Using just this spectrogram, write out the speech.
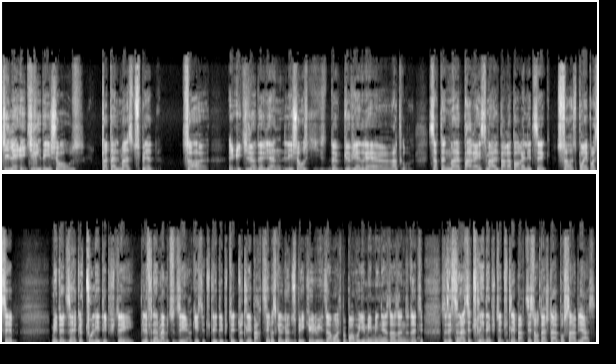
qu'il ait écrit des choses totalement stupides. Ça, euh, et, qu'il là deviennent les choses qui deviendraient, euh, certainement paraissent mal par rapport à l'éthique. Ça, c'est pas impossible. Mais de dire que tous les députés, puis là finalement, tu te dis, OK, c'est tous les députés de toutes les parties, parce que le gars du PQ, lui, il dit, ah, moi, je peux pas envoyer mes ministres dans un... C'est tous les députés de toutes les parties sont achetables pour 100 pièces.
